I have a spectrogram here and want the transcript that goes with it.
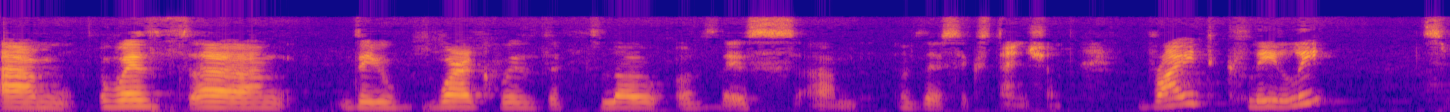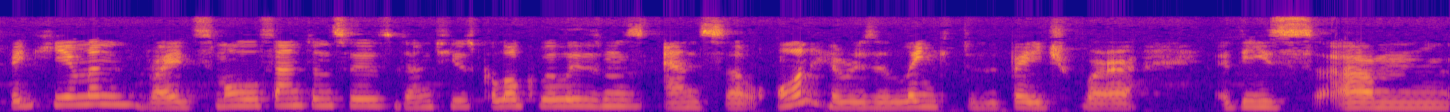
um, with um, the work with the flow of this um, of this extension. Write clearly, speak human, write small sentences, don't use colloquialisms, and so on. Here is a link to the page where these um,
